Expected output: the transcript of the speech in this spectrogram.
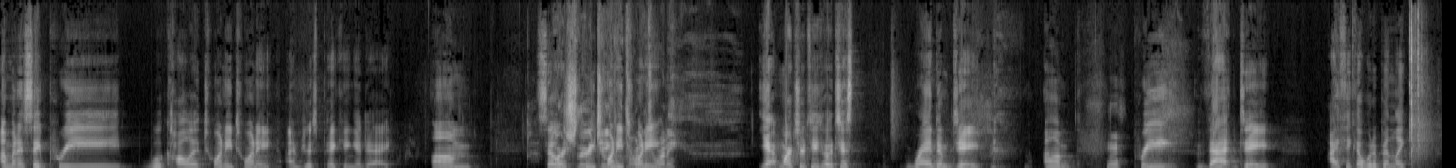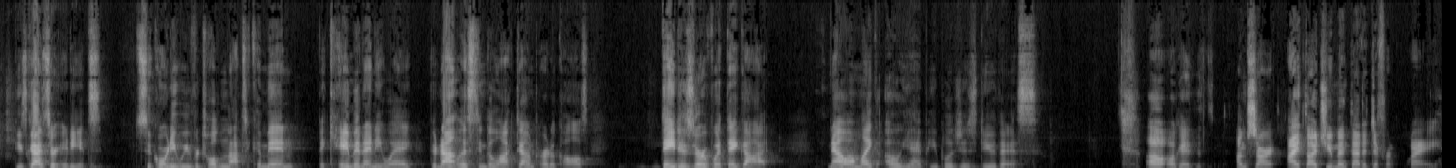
I'm gonna say pre. We'll call it 2020. I'm just picking a day. Um, so March pre 13th, 2020. 2020? Yeah, March 13th, just random date. Um, pre that date, I think I would have been like, these guys are idiots. Sigourney Weaver told them not to come in. They came in anyway. They're not listening to lockdown protocols. They deserve what they got. Now I'm like, oh yeah, people just do this. Oh, okay. I'm sorry. I thought you meant that a different way.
